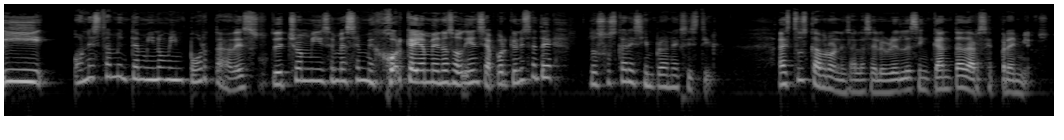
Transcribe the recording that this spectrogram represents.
Y honestamente a mí no me importa, de hecho a mí se me hace mejor que haya menos audiencia porque honestamente los Óscares siempre van a existir. A estos cabrones, a las celebridades les encanta darse premios.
